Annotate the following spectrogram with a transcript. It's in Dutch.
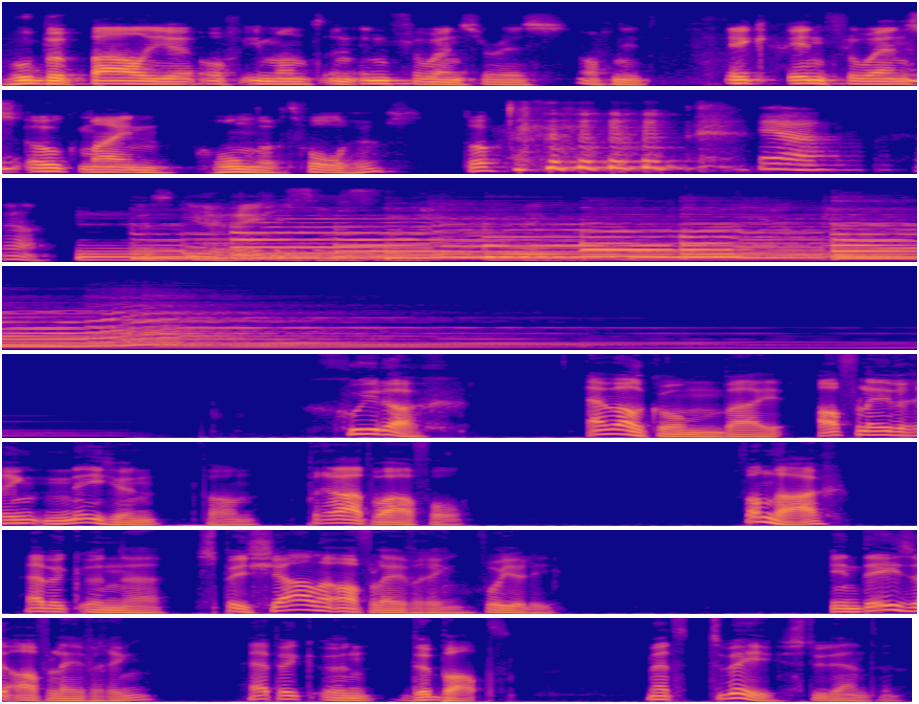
hoe bepaal je of iemand een influencer is of niet? Ik influence ook mijn 100 volgers, toch? ja. Ja, dus iedereen is het. Goeiedag en welkom bij aflevering 9 van Praatwafel. Vandaag heb ik een uh, speciale aflevering voor jullie. In deze aflevering heb ik een debat met twee studenten.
